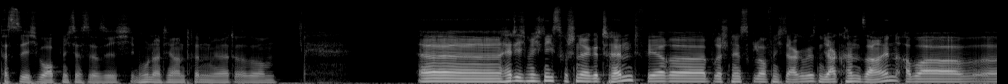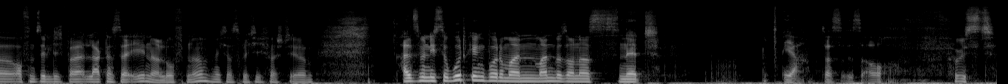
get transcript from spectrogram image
das sehe ich überhaupt nicht, dass er sich in 100 Jahren trennen wird. Also äh, hätte ich mich nicht so schnell getrennt, wäre Breschnevskelov nicht da gewesen. Ja, kann sein, aber äh, offensichtlich lag das ja eh in der Luft, ne? Wenn ich das richtig verstehe. Als es mir nicht so gut ging, wurde mein Mann besonders nett. Ja, das ist auch höchst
